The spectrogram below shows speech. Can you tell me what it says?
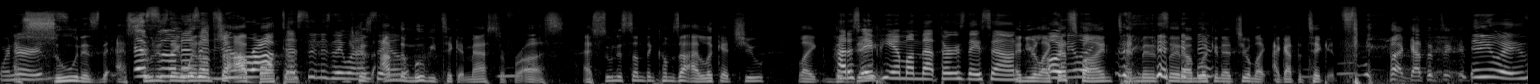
we're nerds. As soon as the, as As soon as soon they as went on sale, I bought them as soon as they went on because sale. I'm the movie ticket master for us. As soon as something comes out, I look at you like the How does day, 8 p.m. on that Thursday sound? and you're like, Oh, "That's you're like- fine." Ten minutes later, I'm looking at you. I'm like, "I got the tickets. I got the tickets." Anyways,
